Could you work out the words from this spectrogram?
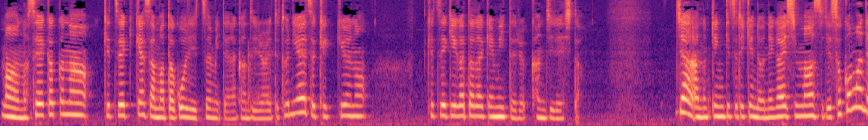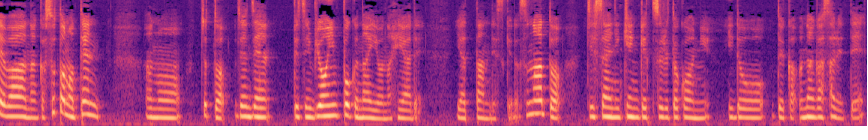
まあ、あの、正確な血液検査また後日みたいな感じで言われて、とりあえず血球の血液型だけ見てる感じでした。じゃあ、あの、献血できるんでお願いします。で、そこまでは、なんか外の点、あの、ちょっと全然別に病院っぽくないような部屋でやったんですけど、その後、実際に献血するところに移動というか促されて、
